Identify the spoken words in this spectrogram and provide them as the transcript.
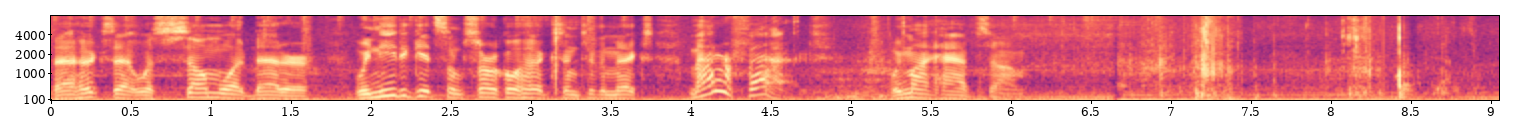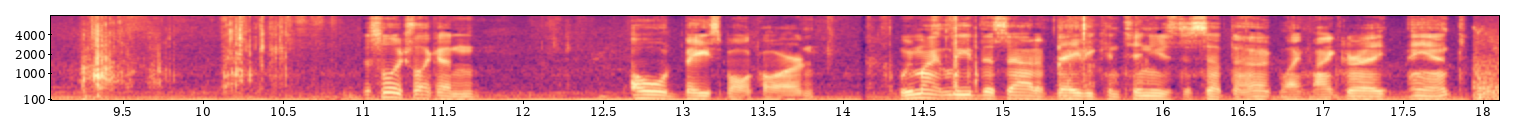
That hook set was somewhat better. We need to get some circle hooks into the mix. Matter of fact, we might have some. This looks like an old baseball card. We might leave this out if Davey continues to set the hook like my great aunt. Tell me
